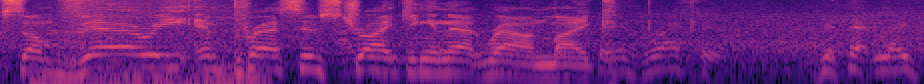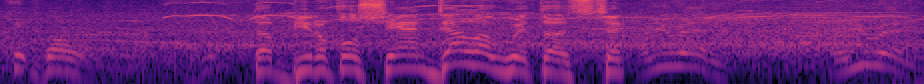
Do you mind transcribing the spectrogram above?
Some very impressive striking in that round, Mike. Get that leg kick going. The beautiful Chandella with us tonight. Are you ready? Are you ready?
